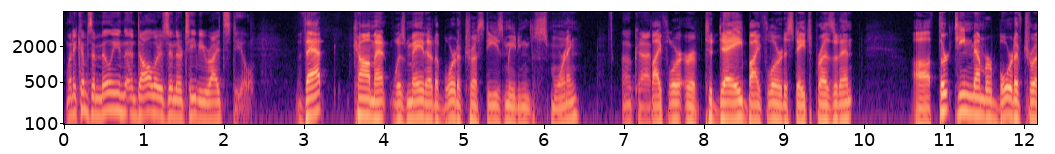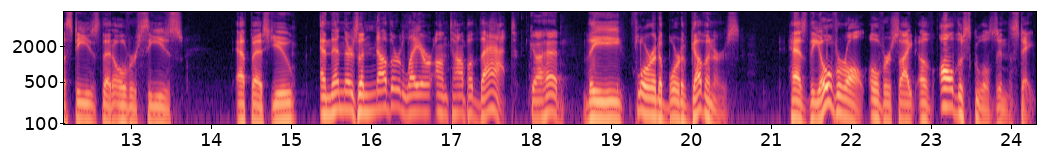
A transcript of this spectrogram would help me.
when it comes to million dollars in their TV rights deal. That comment was made at a board of trustees meeting this morning. Okay. By Florida or today by Florida State's president, uh, a 13 member board of trustees that oversees FSU. And then there's another layer on top of that. Go ahead. The Florida Board of Governors has the overall oversight of all the schools in the state.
